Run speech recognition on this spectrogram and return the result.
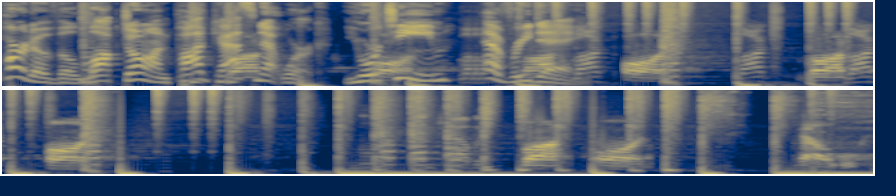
Part of the Locked On Podcast Locked Network. Your on. team every day. Locked on. Locked, Locked on. Locked on Cowboys.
